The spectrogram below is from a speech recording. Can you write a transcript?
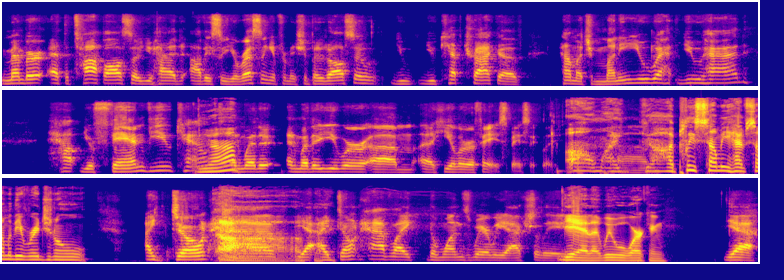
remember at the top also you had obviously your wrestling information but it also you you kept track of how much money you you had how your fan view count Yeah. and whether and whether you were um a heel or a face basically oh my Um, god. Please tell me you have some of the original. i don't have Ah, yeah i don't have like the ones where we actually Yeah, that we were working. Yeah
